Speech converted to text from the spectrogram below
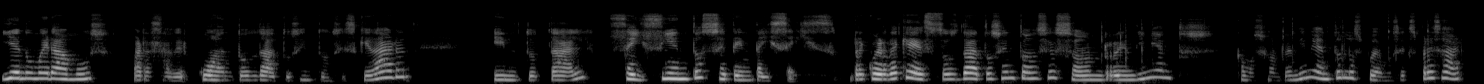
y enumeramos para saber cuántos datos entonces quedaron. En total, 676. Recuerde que estos datos entonces son rendimientos. Como son rendimientos, los podemos expresar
